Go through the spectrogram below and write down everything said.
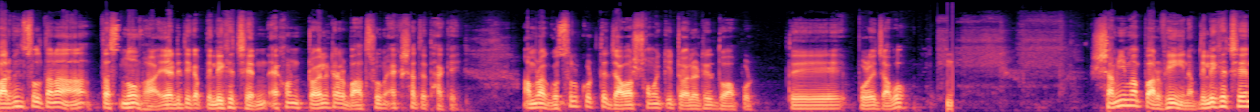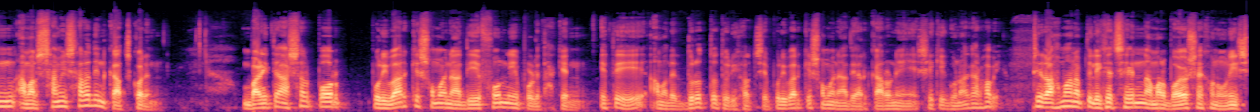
পারভিন সুলতানা তাসনোভা এআডি থেকে আপনি লিখেছেন, এখন টয়লেট আর বাথরুম একসাথে থাকে। আমরা গোসল করতে যাওয়ার সময় কি টয়লেটের দোয়া পড়তে, পড়ে যাব? শামিমা পারভিন, আপনি লিখেছেন, আমার স্বামী সারাদিন কাজ করেন। বাড়িতে আসার পর পরিবারকে সময় না দিয়ে ফোন নিয়ে পড়ে থাকেন। এতে আমাদের দূরত্ব তৈরি হচ্ছে। পরিবারকে সময় না দেওয়ার কারণে সে কি গুণাগার হবে? রহমান, আপনি লিখেছেন, আমার বয়স এখন উনিশ।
